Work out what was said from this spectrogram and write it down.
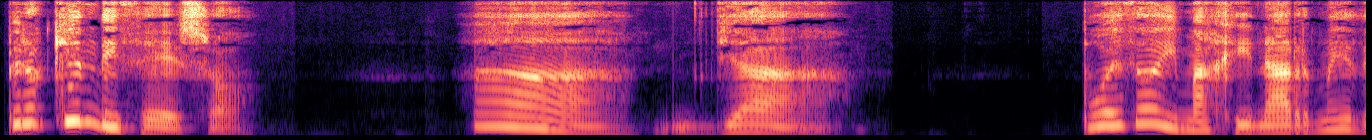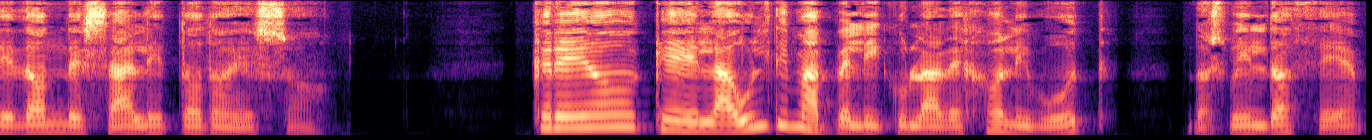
¿Pero quién dice eso? Ah, ya. Puedo imaginarme de dónde sale todo eso. Creo que la última película de Hollywood, 2012,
